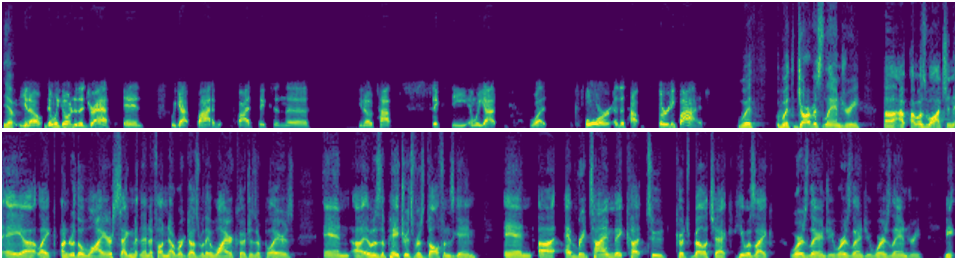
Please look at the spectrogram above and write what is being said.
Yep. You know, then we go into the draft and we got five five picks in the you know top sixty, and we got what four of the top thirty five. With with Jarvis Landry, uh, I, I was watching a uh, like under the wire segment the NFL Network does where they wire coaches or players, and uh, it was the Patriots versus Dolphins game, and uh, every time they cut to Coach Belichick, he was like, "Where's Landry? Where's Landry? Where's Landry?" The,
